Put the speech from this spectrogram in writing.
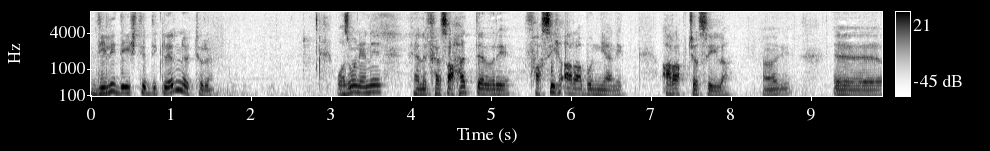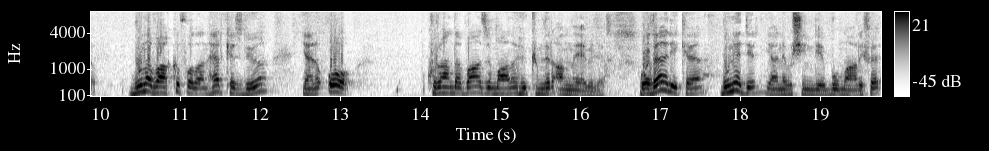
dili değiştirdiklerinin ötürü. O zaman yani yani fesahat devri, fasih Arap'ın yani Arapçasıyla yani, e, buna vakıf olan herkes diyor yani o Kur'an'da bazı mana hükümleri anlayabilir. وَذَٰلِكَ Bu nedir? Yani bu şimdi bu marife.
